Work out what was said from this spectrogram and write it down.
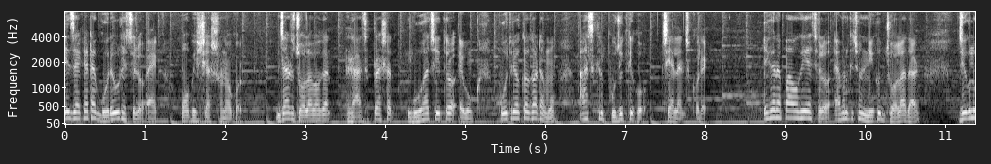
এই জায়গাটা গড়ে উঠেছিল এক অবিশ্বাস্য নগর, যার জলাবাগান, রাজপ্রাসাদ গুহাচিত্র এবং প্রতিরক্ষা কাঠামো আজকের প্রযুক্তিকেও চ্যালেঞ্জ করে। এখানে পাওয়া গিয়েছিল এমন কিছু নিখুঁত জলাধার যেগুলো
